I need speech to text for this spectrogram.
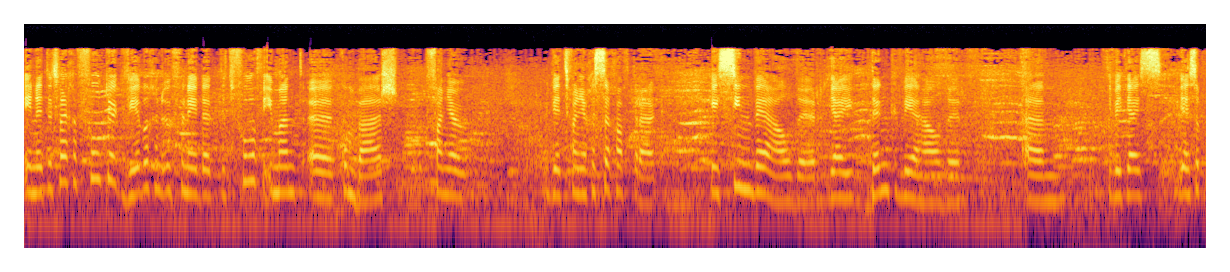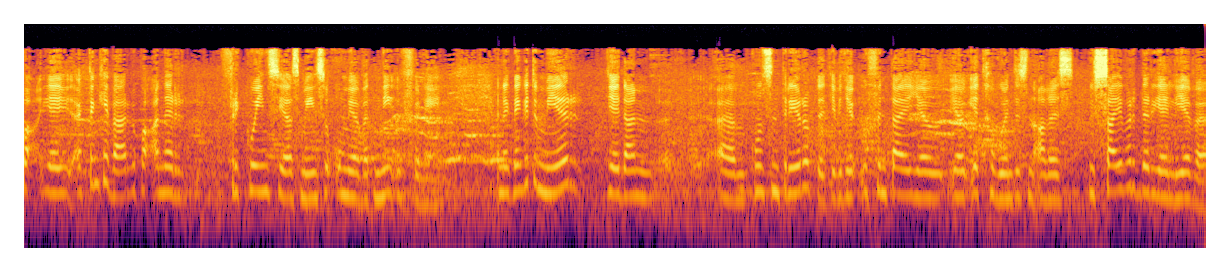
En dit is my gevoel toe ek weer begin oefen het dat dit voel of iemand 'n uh, kombers van jou weet van jou gesig aftrek. Jy sien weer helder, jy dink weer helder. Ehm um, jy weet jy's jy's op jy ek dink jy werk op 'n ander frekwensie as mense om jou wat nie oefen nie. En ek dink dit hoe meer jy dan ehm um, konsentreer op dit, jy weet jou oefentye, jou jou eetgewoontes en alles, hoe suiwerder jy lewe,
